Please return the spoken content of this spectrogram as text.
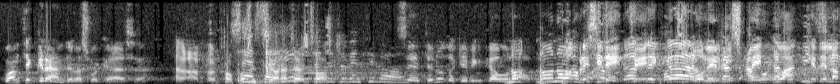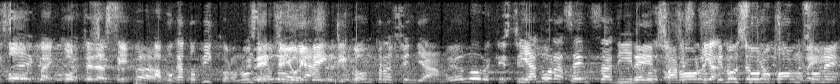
quanto è grande la sua casa? Allora, l'ho già detto 20 volte. Senta, è inutile che vi incavolate. No, no, no, No, Presidente, qua ci vuole il avvocato- rispetto avvocato anche Pizzi, della forma sì, in corte d'assise. Avvocato Piccolo, non Presidente, io trascendiamo, rivendico. Non trascendiamo. E allora che Sì, allora senza dire allora parole stia- che non sono consone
